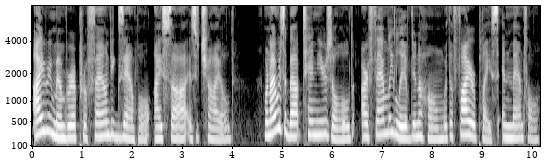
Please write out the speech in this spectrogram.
I remember a profound example I saw as a child. When I was about 10 years old, our family lived in a home with a fireplace and mantel.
